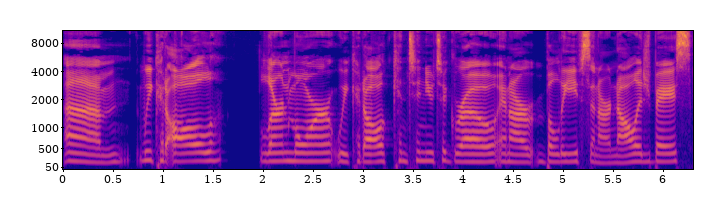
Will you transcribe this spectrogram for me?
Um, we could all learn more. We could all continue to grow in our beliefs and our knowledge base.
